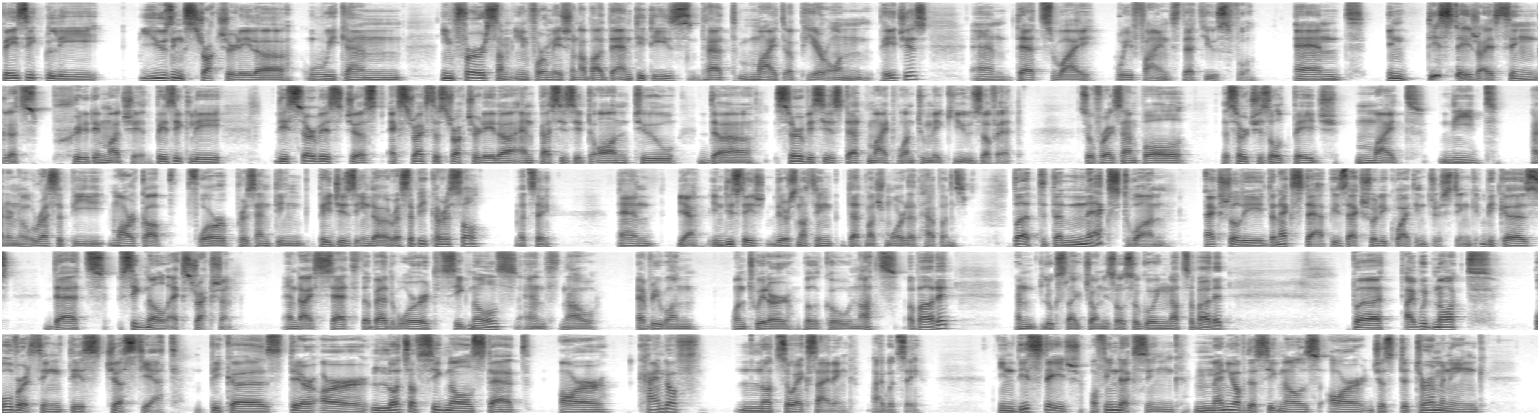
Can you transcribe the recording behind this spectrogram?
basically using structure data, we can infer some information about the entities that might appear on pages. And that's why we find that useful. And in this stage, I think that's pretty much it. Basically, this service just extracts the structure data and passes it on to the services that might want to make use of it. So, for example, the search result page might need, I don't know, recipe markup for presenting pages in the recipe carousel, let's say. And yeah, in this stage, there's nothing that much more that happens. But the next one actually the next step is actually quite interesting because that's signal extraction. And I set the bad word signals, and now everyone on Twitter will go nuts about it. And looks like John is also going nuts about it. But I would not overthink this just yet because there are lots of signals that are kind of not so exciting, I would say. In this stage of indexing, many of the signals are just determining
